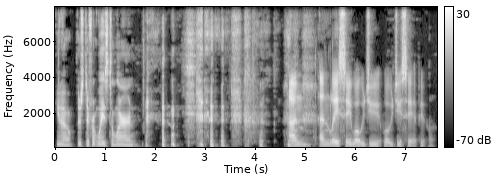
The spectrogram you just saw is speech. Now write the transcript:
You know, there's different ways to learn. And and Lacey, what would you what would you say to people?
